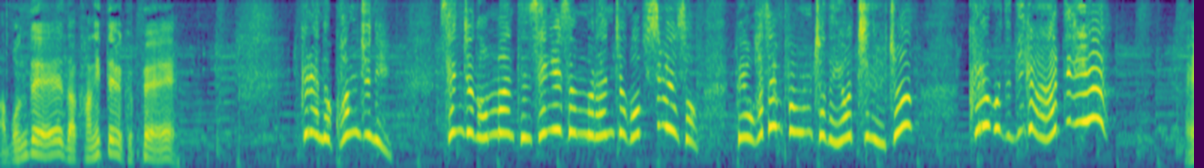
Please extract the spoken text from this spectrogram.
아, 뭔데? 나 강의 때문에 급해. 그래 너 광준이 생전 엄마한테 생일 선물 한 적 없으면서 내 화장품 훔쳐다 여친을 줘? 그러고도 네가 아들이야?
